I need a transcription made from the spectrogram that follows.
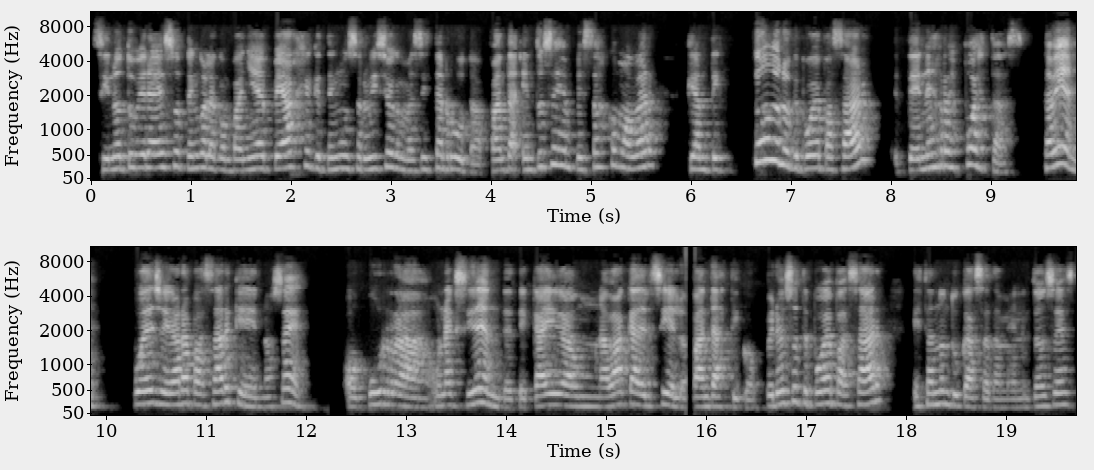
Si no tuviera eso, tengo la compañía de peaje que tengo un servicio que me asiste en ruta. Entonces empezás como a ver que ante todo lo que puede pasar, tenés respuestas. Está bien, puede llegar a pasar que, no sé, ocurra un accidente, te caiga una vaca del cielo, fantástico, pero eso te puede pasar estando en tu casa también. Entonces...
